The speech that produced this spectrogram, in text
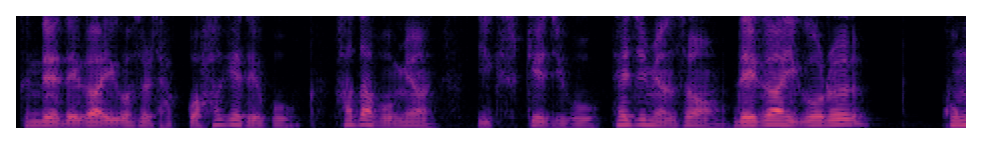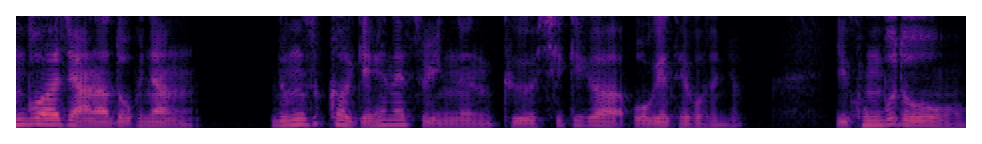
근데 내가 이것을 자꾸 하게 되고 하다 보면 익숙해지고 해지면서 내가 이거를 공부하지 않아도 그냥 능숙하게 해낼 수 있는 그 시기가 오게 되거든요. 이 공부도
